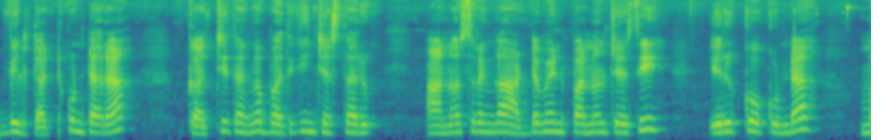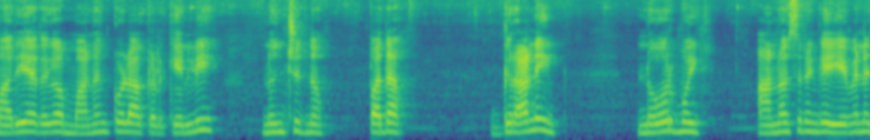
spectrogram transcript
వీళ్ళు తట్టుకుంటారా? ఖచ్చితంగా బతికించేస్తారు. అనవసరంగా అడ్డమైన పనులు చేసి ఇరుక్కోకుండా మర్యాదగా మనం కూడా అక్కడికి వెళ్ళి నుంచుందాం. పద. గ్రాని నోర్మొయ్. అనవసరంగా ఏమైనా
